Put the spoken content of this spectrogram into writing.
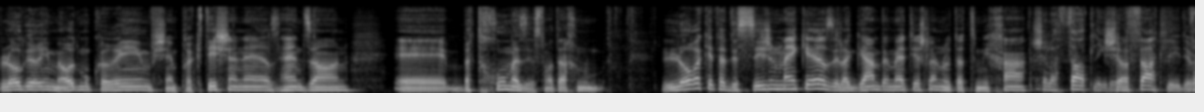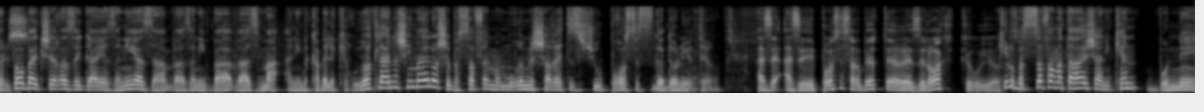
בלוגרים מאוד מוכרים שהם practitioners hands on uh, בתחום הזה זאת אומרת אנחנו לא רק את ה-decision makers אלא גם באמת יש לנו את התמיכה של ה-thought leaders. של ה-thought leaders. ופה בהקשר הזה גיא אז אני יזם ואז אני בא ואז מה אני מקבל היכרויות לאנשים האלו שבסוף הם אמורים לשרת איזשהו process גדול יותר. אז אז זה process הרבה יותר זה לא רק היכרויות. כאילו בסוף המטרה היא שאני כן בונה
